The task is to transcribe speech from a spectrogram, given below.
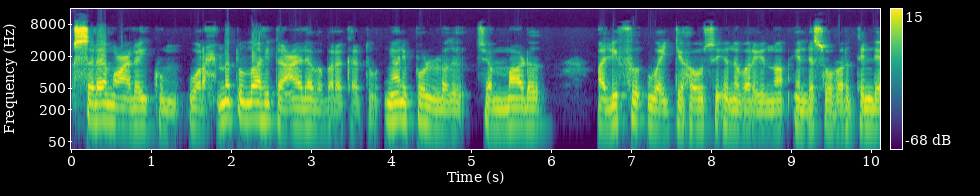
അസ്സലാമു അലൈക്കും വറഹ്മത്തുള്ളാഹി തആല വബറകാത്തു. ഞാനിപ്പോൾ ഉള്ളത് ചെമ്മാട് അലിഫ് വൈറ്റ് ഹൗസ് എന്ന് പറയുന്ന എന്റെ സുഹൃത്തിന്റെ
